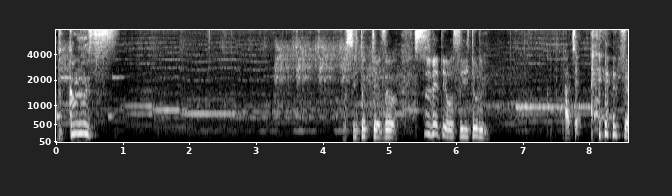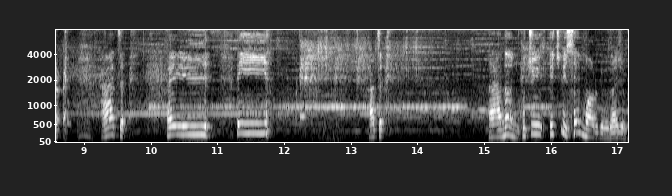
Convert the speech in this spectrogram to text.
ぶっ殺す。吸い取っちゃうぞ。すべてを吸い取る。熱い。熱い。熱い。はい。はい。熱い。あー、なに？こっち HP1000 もあるけど大丈夫？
